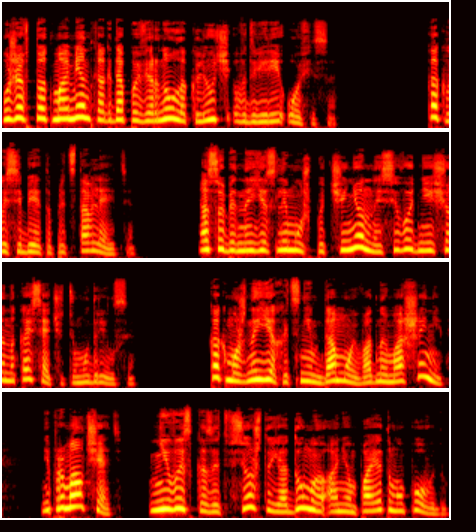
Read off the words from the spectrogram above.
уже в тот момент, когда повернула ключ в двери офиса. Как вы себе это представляете? Особенно если муж подчиненный сегодня еще накосячить умудрился. Как можно ехать с ним домой в одной машине и промолчать? Не высказать все, что я думаю о нем по этому поводу.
